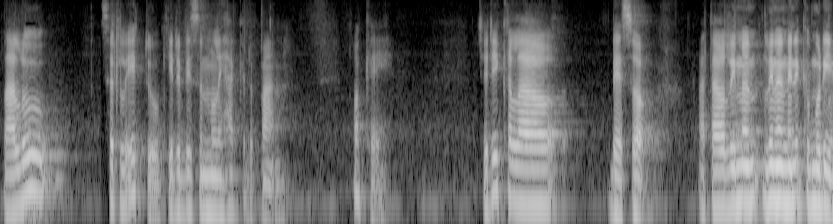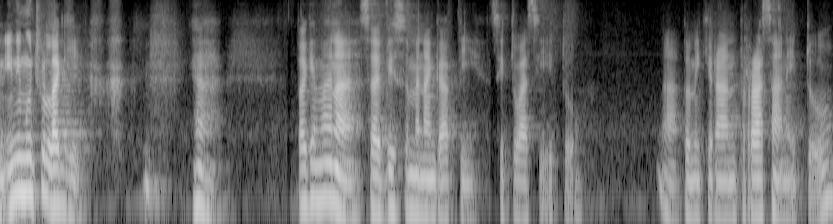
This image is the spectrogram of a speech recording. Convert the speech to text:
Lalu setelah itu kita bisa melihat ke depan. Oke, okay. jadi kalau besok atau lima, lima menit kemudian ini muncul lagi. ya, bagaimana saya bisa menanggapi situasi itu, nah, pemikiran, perasaan itu,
